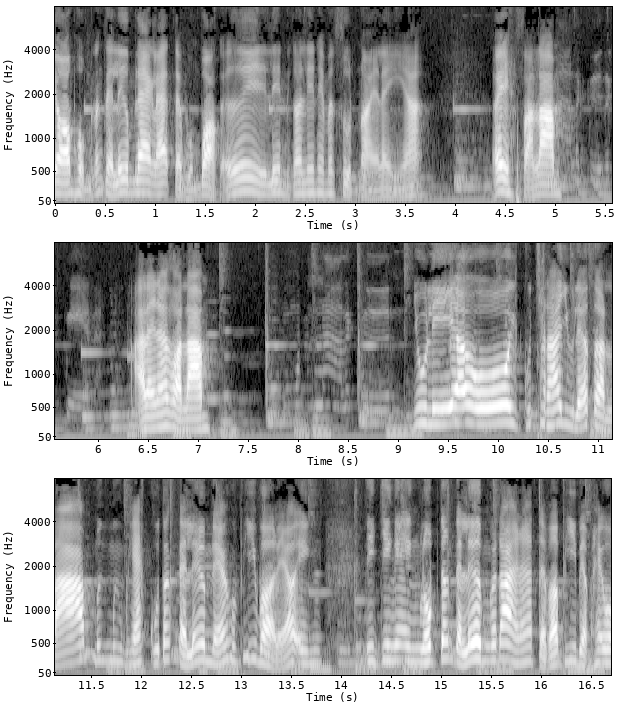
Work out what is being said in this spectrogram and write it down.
ยอมผมตั้งแต่เริ่มแรกแล้ว แต่ผมบอกเอ้ยเล่นก็เล่นให้มันสุดหน่อยอะไรอย่างเงี้ย เอ้ยสอนรามอะไรนะสอนรามอยู่แล้วโอ้ยกูชนะอยู่แล้วสอนรามมึงมึงแพ้กูตั้งแต่เริ่มแล้วพี่บอกแล้วเองจริงๆเองลบตั้งแต่เริ่มก็ได้นะ แต่ว่าพี่แบบให้โอ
